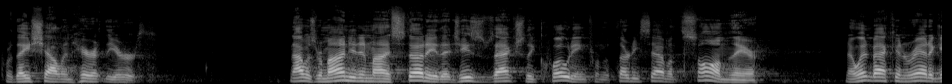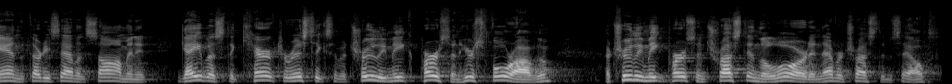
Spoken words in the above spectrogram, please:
for they shall inherit the earth. And I was reminded in my study that Jesus was actually quoting from the 37th Psalm there. And I went back and read again the 37th Psalm, and it gave us the characteristics of a truly meek person. Here's four of them. A truly meek person trusts in the Lord and never trusts themselves.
